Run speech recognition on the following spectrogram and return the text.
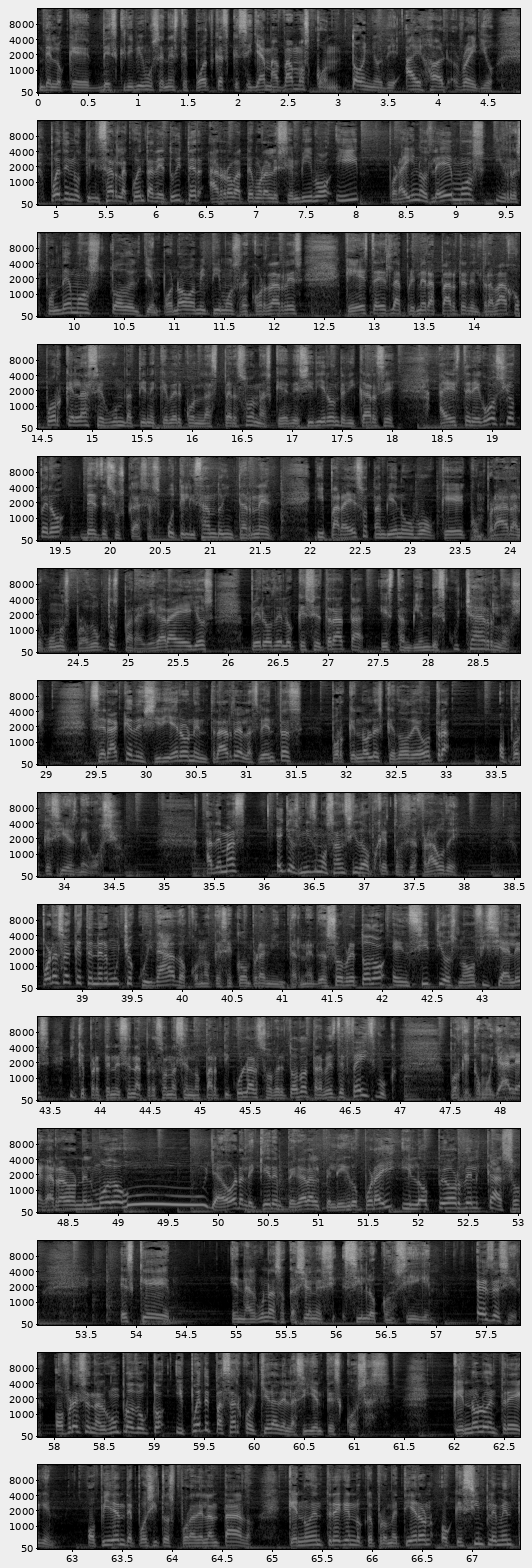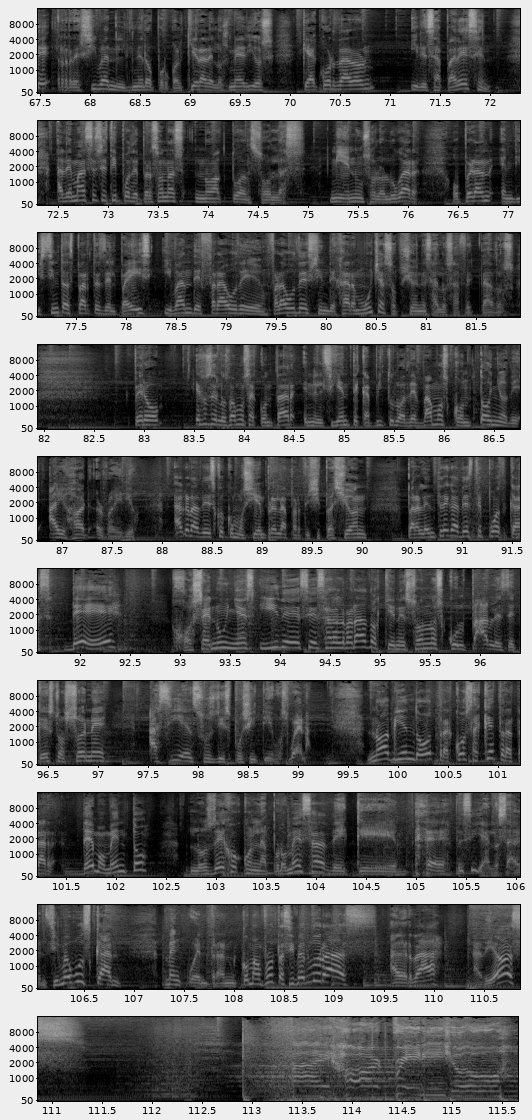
de lo que describimos en este podcast que se llama Vamos con Toño de iHeartRadio. Pueden utilizar la cuenta de Twitter arroba Morales en vivo y por ahí nos leemos y respondemos todo el tiempo. No omitimos recordarles que esta es la primera parte del trabajo porque la segunda tiene que ver con las personas que decidieron dedicarse a este negocio pero desde sus casas, utilizando internet. Y para eso también hubo que comprar algunos productos para llegar a ellos, pero de lo que se trata es también de escucharlos. ¿Será decidieron entrarle a las ventas porque no les quedó de otra o porque sí es negocio. Además, ellos mismos han sido objetos de fraude. Por eso hay que tener mucho cuidado con lo que se compra en Internet, sobre todo en sitios no oficiales y que pertenecen a personas en lo particular, sobre todo a través de Facebook. Porque como ya le agarraron el modo, uh, y ahora le quieren pegar al peligro por ahí, y lo peor del caso es que en algunas ocasiones sí lo consiguen. Es decir, ofrecen algún producto y puede pasar cualquiera de las siguientes cosas. Que no lo entreguen o piden depósitos por adelantado, que no entreguen lo que prometieron o que simplemente reciban el dinero por cualquiera de los medios que acordaron y desaparecen. Además, ese tipo de personas no actúan solas, ni en un solo lugar. Operan en distintas partes del país y van de fraude en fraude sin dejar muchas opciones a los afectados. Pero eso se los vamos a contar en el siguiente capítulo de Vamos con Toño de iHeartRadio. Agradezco como siempre la participación para la entrega de este podcast de José Núñez y de César Alvarado, quienes son los culpables de que esto suene así en sus dispositivos. Bueno, no habiendo otra cosa que tratar de momento, los dejo con la promesa de que, pues sí, ya lo saben, si me buscan, me encuentran. Coman frutas y verduras. A verdad, adiós. iHeartRadio.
